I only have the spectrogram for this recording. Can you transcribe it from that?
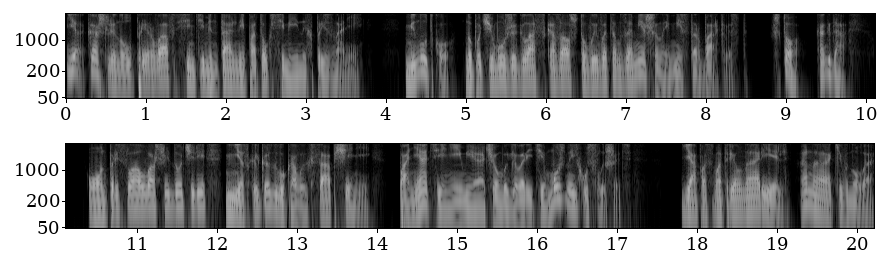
Я кашлянул, прервав сентиментальный поток семейных признаний. Минутку, но почему же Глаз сказал, что вы в этом замешаны, мистер Барквест? Что? Когда? Он прислал вашей дочери несколько звуковых сообщений. Понятия не имею, о чем вы говорите. Можно их услышать? Я посмотрел на Ариэль. Она кивнула.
